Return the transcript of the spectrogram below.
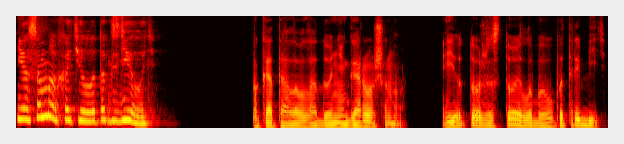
«Я сама хотела так сделать!» Покатала в ладони горошину. Ее тоже стоило бы употребить,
